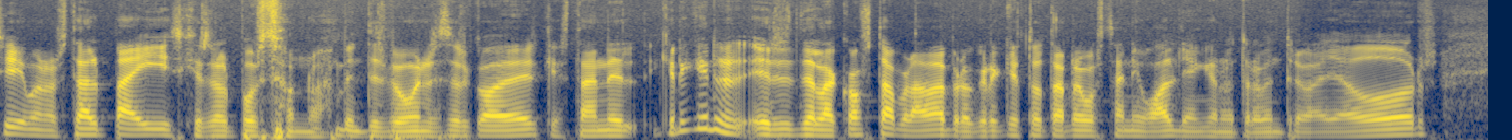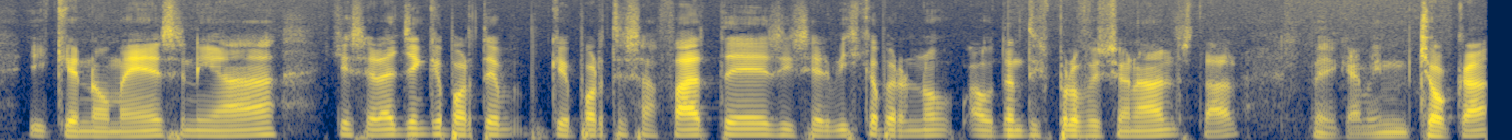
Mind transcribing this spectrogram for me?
Sí, bueno, està el país, que és el lloc on normalment es veuen aquestes coses, que estan... El... Crec que és de la Costa Brava, però crec que tot arreu estan igual, dient que no troben treballadors i que només n'hi ha... que serà gent que porta, que porta safates i servisca, però no autèntics professionals, tal. Bé, que a mi em xoca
